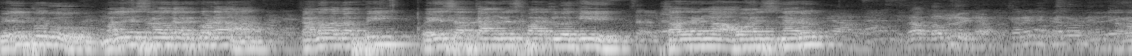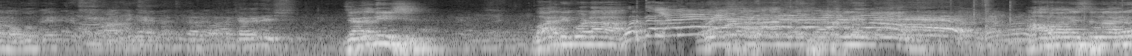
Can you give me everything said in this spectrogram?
వేల్పూరు మల్లేశ్వరరావు గారు కూడా కండవా కప్పి వైఎస్ఆర్ కాంగ్రెస్ పార్టీలోకి సాధారణంగా ఆహ్వానిస్తున్నారు. జగదీష్ వారిని కూడా ఆహ్వానిస్తున్నారు.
